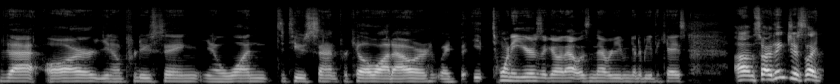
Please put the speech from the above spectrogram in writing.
that are you know producing you know one to two cent per kilowatt hour like 20 years ago that was never even going to be the case um, so i think just like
